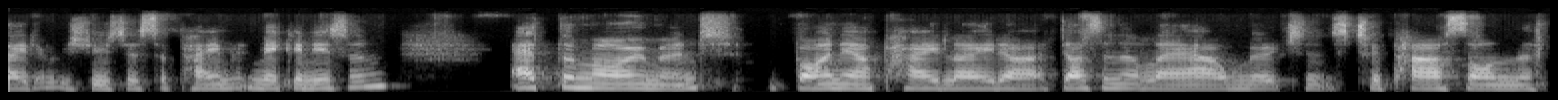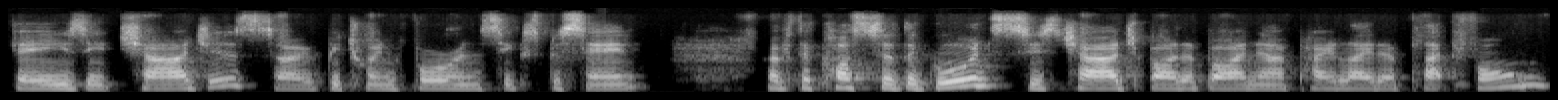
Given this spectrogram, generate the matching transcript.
later is used as a payment mechanism. At the moment, buy now, pay later doesn't allow merchants to pass on the fees it charges. So between four and six percent of the cost of the goods is charged by the buy now, pay later platform.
